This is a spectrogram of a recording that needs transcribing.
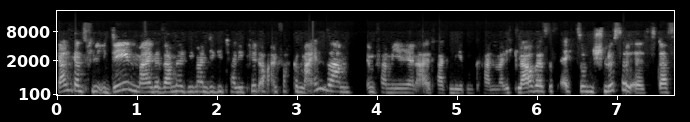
ganz, ganz viele Ideen mal gesammelt, wie man Digitalität auch einfach gemeinsam im Familienalltag leben kann. Weil ich glaube, es ist echt so ein Schlüssel ist, dass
